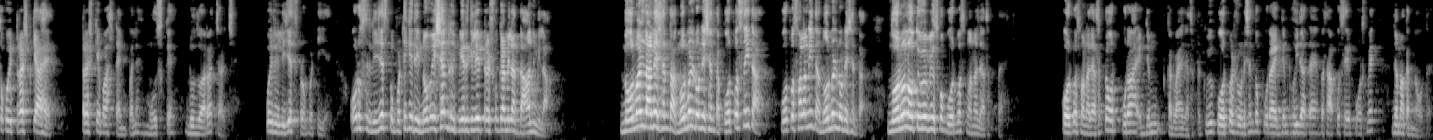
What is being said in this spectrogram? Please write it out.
तो कोई ट्रस्ट क्या है? ट्रस्ट के पास टेंपल है मोस्क है, गुरुद्वारा चर्च है। कोई रिलीजियस प्रॉपर्टी है। और उस रिलीजियस प्रॉपर्टी के रिनोवेशन रिपेयर के लिए ट्रस्ट को क्या मिला? दान मिला। नॉर्मल डोनेशन था नॉर्मल डोनेशन था कॉर्पस नहीं था। कॉर्पस वाला नहीं था नॉर्मल डोनेशन था। नॉर्मल होते हुए भी उसको कॉर्पस माना जा सकता है। कॉर्पस माना जा सकता है और पूरा एग्ज़ाम करवाया जा सकता है। क्योंकि कॉर्पस डोनेशन तो पूरा एग्ज़ाम हो ही जाता है, बस आपको सेफ़ मोड में जमा करना होता है।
